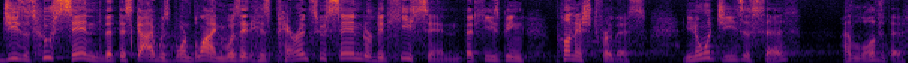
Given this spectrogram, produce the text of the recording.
Jesus, who sinned that this guy was born blind? Was it his parents who sinned, or did he sin that he's being punished for this? And you know what Jesus says? I love this.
